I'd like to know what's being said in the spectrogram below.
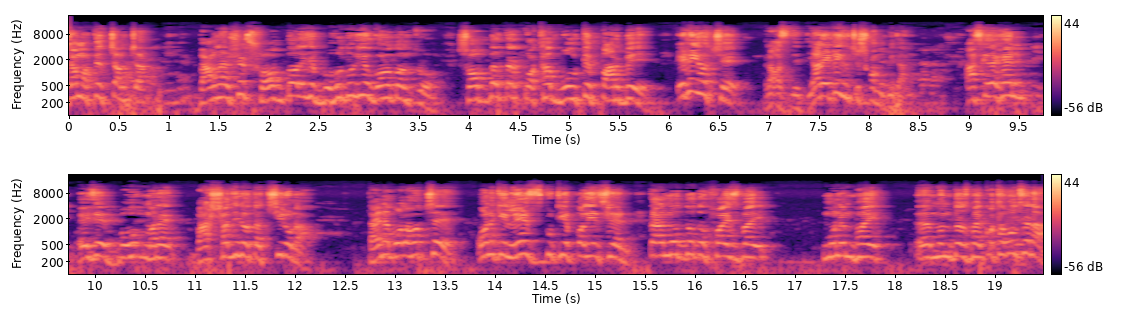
জামাতের চামচা। বাংলাদেশের সব দল এই যে বহুদলীয় গণতন্ত্র, সব দল তার কথা বলতে পারবে। এটাই হচ্ছে রাজনীতি, আর এটাই হচ্ছে সংবিধান। আজকে দেখেন, এই যে বহু মানে বাক স্বাধীনতা ছিল না। তাই না বলা হচ্ছে? অনেকে লেজ গুটিয়ে পালিয়েছিলেন। তার মধ্যেও তো ফয়েজ ভাই মনেম ভাই মমতাজ ভাই কথা বলছে না?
